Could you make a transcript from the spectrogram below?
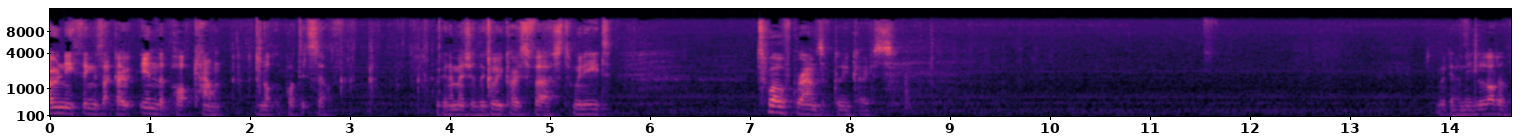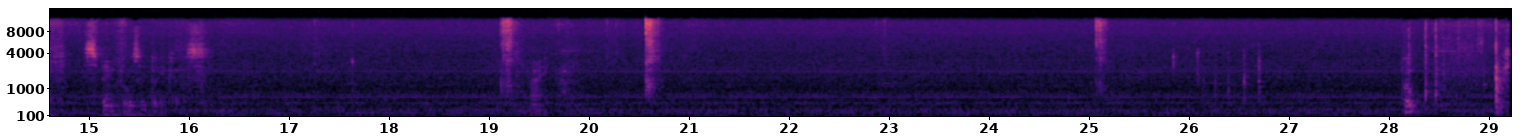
only things that go in the pot count, not the pot itself. We're going to measure the glucose first. We need 12 grams of glucose. We're going to need a lot of spoonfuls of glucose. Right. Oh, okay,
